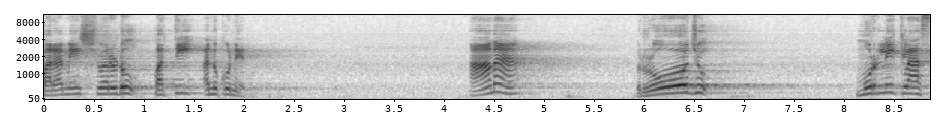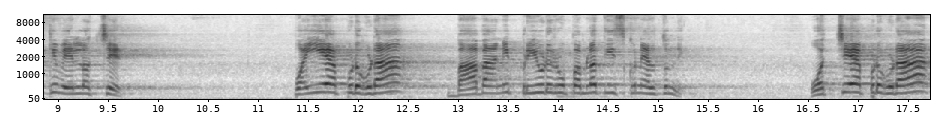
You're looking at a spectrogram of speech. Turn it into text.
పరమేశ్వరుడు పతి అనుకునేది. ఆమె రోజు మురళీ క్లాస్కి వెళ్ళొచ్చేది. పోయే అప్పుడు కూడా బాబాని ప్రియుడి రూపంలో తీసుకుని వెళ్తుంది. వచ్చేప్పుడు కూడా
